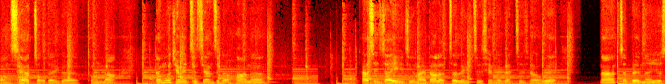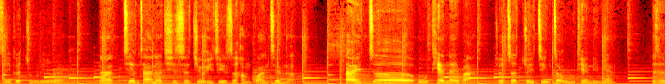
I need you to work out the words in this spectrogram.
往下走的一个通道。那目前为止这样子的话呢，它现在已经来到了这里之前那个支撑位，那这边呢又是一个阻力位。那现在呢，其实就已经是很关键了，在这五天内吧。就这最近这五天里面，就是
